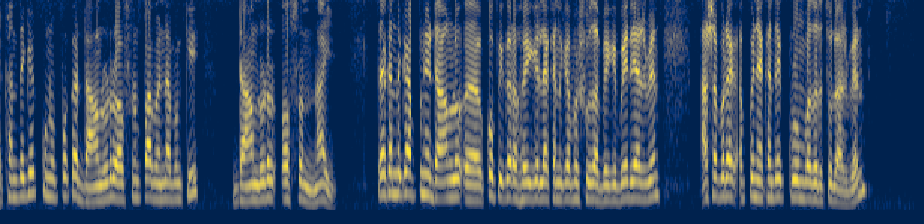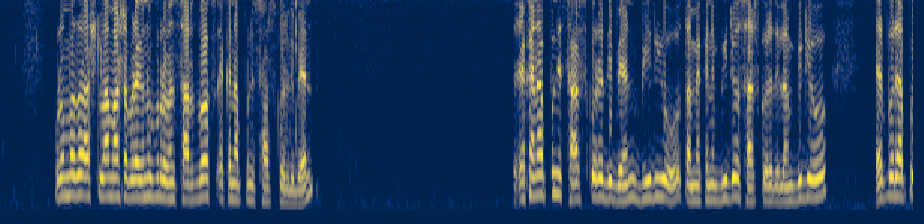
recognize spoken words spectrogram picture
এখান থেকে কোনো প্রকার ডাউনলোডের অপশন পাবেন না, এবং কি ডাউনলোডের অপশন নাই। তো এখান থেকে আপনি ডাউনলোড কপি করা হয়ে গেলে এখান থেকে আবার সোজা বেগে বেরিয়ে আসবেন। আসার পরে আপনি এখান থেকে ক্রোম বাজারে চলে আসবেন। ক্রোম বাজার আসলাম, আসার পরে এখানে উপরে সার্চ বক্স এখানে আপনি সার্চ করে দিবেন। এখানে আপনি সার্চ করে দিবেন ভিডিও তো আমি এখানে ভিডিও সার্চ করে দিলাম। ভিডিও এরপরে আপনি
